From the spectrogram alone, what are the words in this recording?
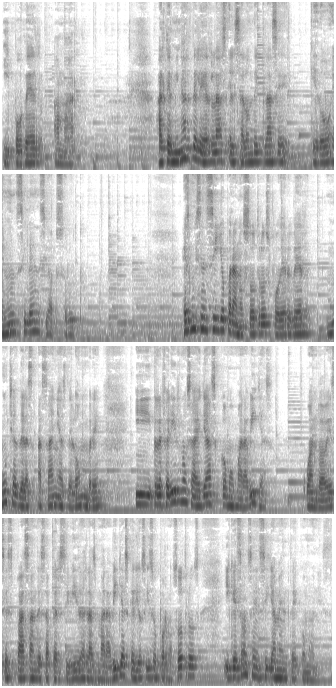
y poder amar. Al terminar de leerlas, el salón de clase quedó en un silencio absoluto. Es muy sencillo para nosotros poder ver muchas de las hazañas del hombre y referirnos a ellas como maravillas, cuando a veces pasan desapercibidas las maravillas que Dios hizo por nosotros y que son sencillamente comunes.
